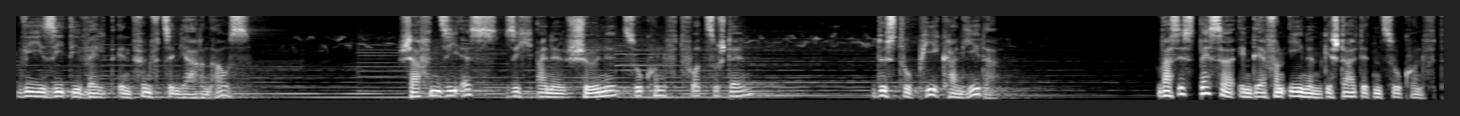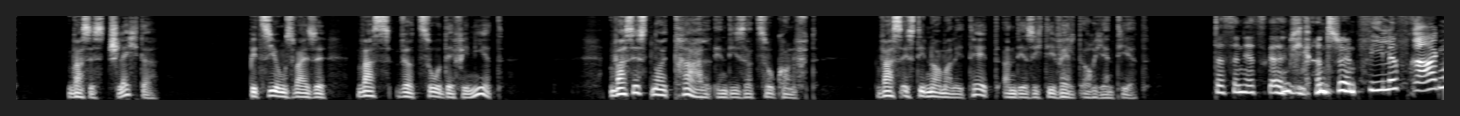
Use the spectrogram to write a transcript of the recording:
Wie sieht die Welt in 15 Jahren aus? Schaffen Sie es, sich eine schöne Zukunft vorzustellen? Dystopie kann jeder. Was ist besser in der von Ihnen gestalteten Zukunft? Was ist schlechter? Beziehungsweise, was wird so definiert? Was ist neutral in dieser Zukunft? Was ist die Normalität, an der sich die Welt orientiert? Das sind jetzt irgendwie ganz schön viele Fragen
